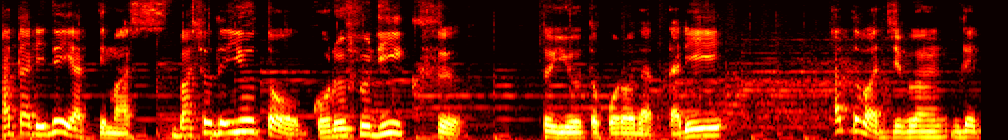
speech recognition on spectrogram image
あたりでやってます。場所で言うとゴルフリークスというところだったりあとは自分で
